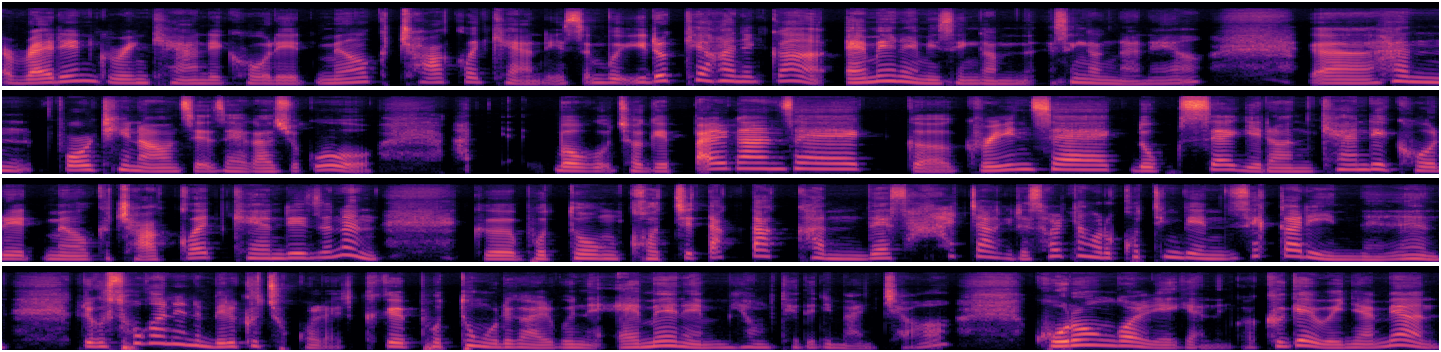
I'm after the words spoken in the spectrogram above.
red and green candy coated milk chocolate candies. 뭐 이렇게 하니까 M&M이 생각 생각나네요. 아한14 ounces 해 가지고 하 뭐 저기 빨간색 그 그린색, 녹색 이런 candy coated milk chocolate candies는 그 보통 겉이 딱딱한데 살짝 이렇게 설탕으로 코팅되어 있는 색깔이 있는 그리고 속 안에는 밀크 초콜릿 그게 보통 우리가 알고 있는 M&M 형태들이 많죠. 고런 걸 얘기하는 거예요. 그게 왜냐면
